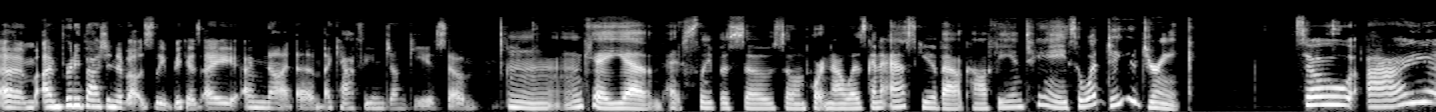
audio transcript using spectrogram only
um, i'm pretty passionate about sleep because i i'm not um, a caffeine junkie. So Mm, okay, yeah, sleep is so, so important. I was going to ask you about coffee and tea. So, what do you drink? So, I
